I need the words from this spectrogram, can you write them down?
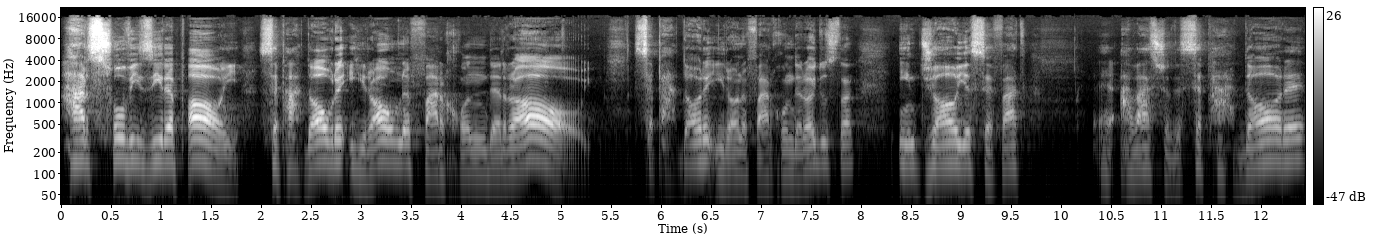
هر سوی زیر پای. سپهدار ایران فرخنده رای. سپهدار ایران فرخنده رای دوستان. این جای صفت عوض شده. سپهدار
